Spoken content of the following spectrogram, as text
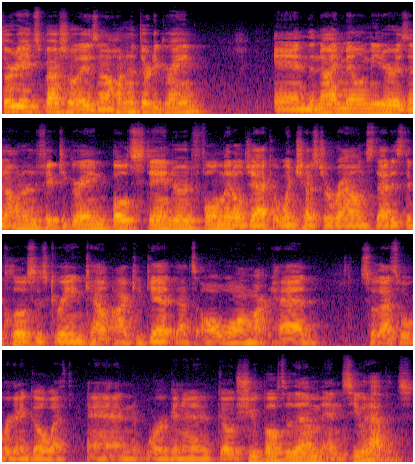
38 special is in 130 grain, and the 9 millimeter is in 150 grain. Both standard full metal jacket Winchester rounds. That is the closest grain count I could get. That's all Walmart had. So that's what we're gonna go with, and we're gonna go shoot both of them and see what happens.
